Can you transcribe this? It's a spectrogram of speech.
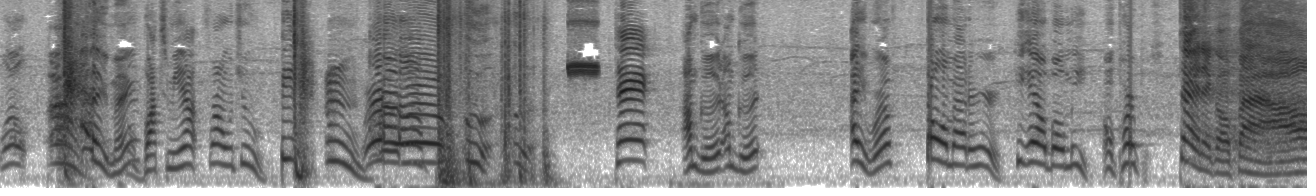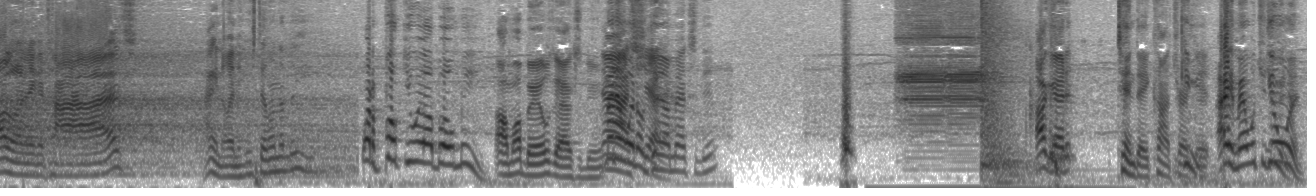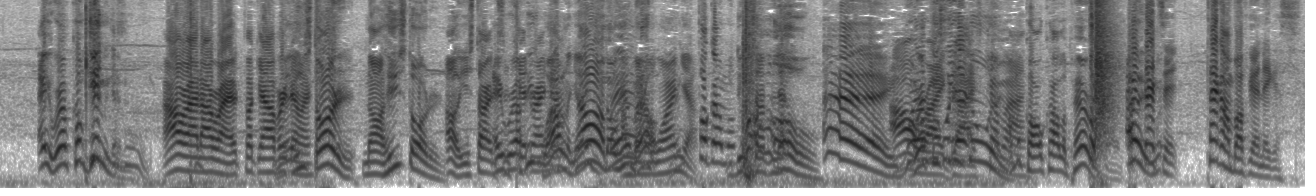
Well, Hey, man. box me out. What's wrong with you? Mm. Uh, uh. Tag. I'm good. I'm good. Hey, ref, throw him out of here. He elbowed me on purpose. Technical foul on nigga ties. I ain't know any was still in the league. Why the fuck you elbowed me? Oh, my bad. It was an accident. Nah, Man, that wasn't no shut damn accident. I got it. 10 day contract. Give me it. Hey, man, what you Give me doing? Hey, ref, come get me. All right, all right. Fuck y'all, we're Man, he started No, he started. Oh, you starting Hey, some ref, shit right wildin'. now? Y'all No, man. I'm out. gonna warn ya. Fuck, I'm You do something Oh, hey. All ref, right, what you guys, doing? come I'm gonna call Calipari. Hey, That's it. Take on both y'all niggas.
